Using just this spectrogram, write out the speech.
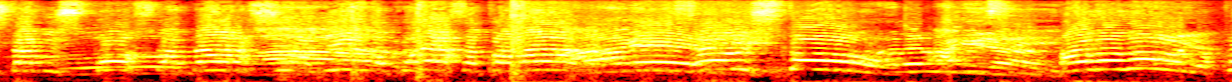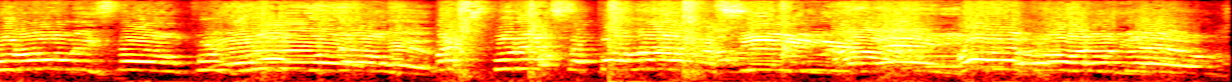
Ah, está disposto a dar a sua vida por essa palavra? Eu estou! Aleluia! Aleluia! Por homens não, por grupos não, mas por essa palavra sim! Oh, glória a Deus!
